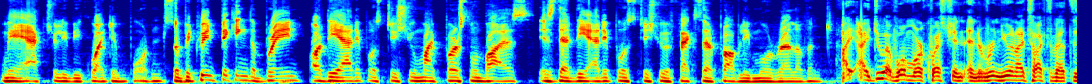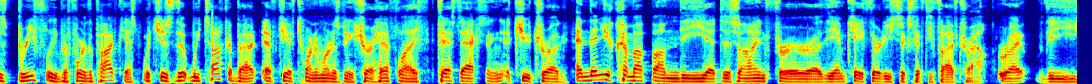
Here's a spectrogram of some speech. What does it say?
may actually be quite important. So between picking the brain or the adipose tissue, my personal bias is that the adipose tissue effects are probably more relevant. I, I do have one more question, and Arun, you and I talked about this briefly before the podcast, which is that we talk about FGF21 as being short half life, fast acting, acute drug, and then you come up on the uh, design for uh, the MK3655 trial, right? The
